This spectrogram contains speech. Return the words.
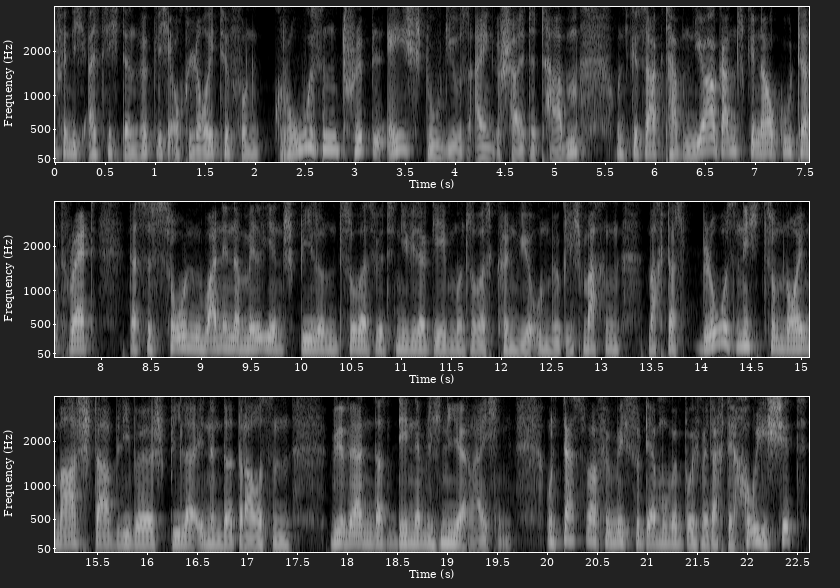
finde ich, als sich dann wirklich auch Leute von großen AAA-Studios eingeschaltet haben und gesagt gesagt haben, ja, ganz genau, guter Thread, das ist so ein One-in-a-Million-Spiel und sowas wird es nie wieder geben und sowas können wir unmöglich machen. Macht das bloß nicht zum neuen Maßstab, liebe SpielerInnen da draußen. Wir werden das, den nämlich nie erreichen. Und das war für mich so der Moment, wo ich mir dachte, holy shit,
